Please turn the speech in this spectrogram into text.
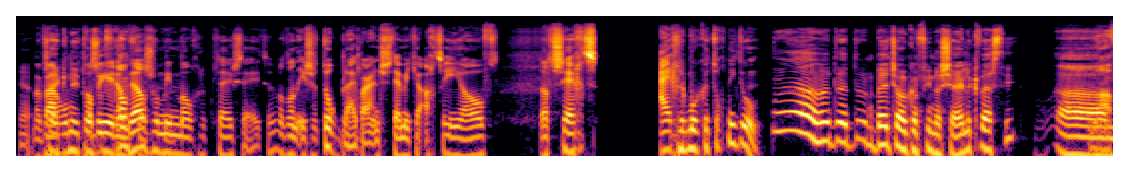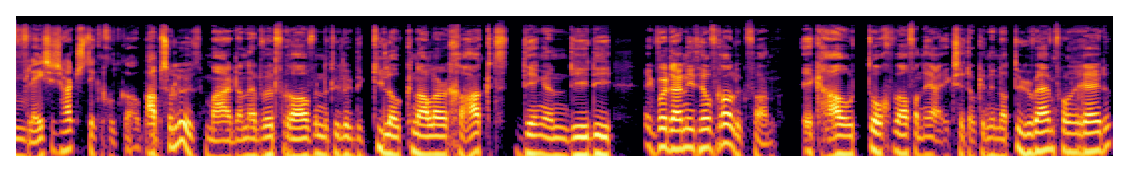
Ja. Maar waarom niet probeer je dan wel zo min mogelijk vlees te eten? Want dan is er toch blijkbaar een stemmetje achter in je hoofd dat zegt, eigenlijk moet ik het toch niet doen. Ja, een beetje ook een financiële kwestie. Nou, Ehm, vlees is hartstikke goedkoop. Absoluut, maar dan hebben we het vooral over natuurlijk de kilo-knaller gehakt dingen. Die, die, ik word daar niet heel vrolijk van. Ik hou toch wel van, ja, ik zit ook in de natuurwijn voor een reden.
